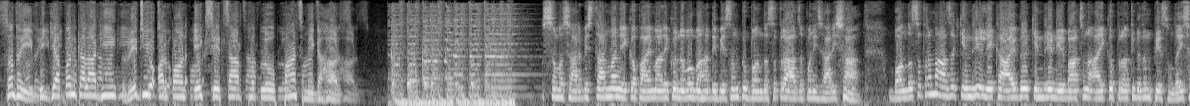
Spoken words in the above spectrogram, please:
सधैँ विज्ञापनका लागि रेडियो अर्पण एक सय चार थप्लो पाँच मेगा समाचार विस्तारमा नेकपा एमालेको नवौं महाधिवेशनको बन्द सत्र आज पनि जारी छ। बन्द सत्रमा आज केन्द्रीय लेखा आयोग र केन्द्रीय निर्वाचन आयोगको प्रतिवेदन पेश हुँदैछ।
